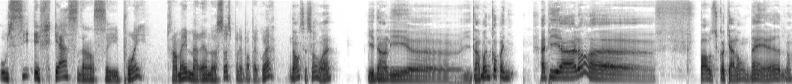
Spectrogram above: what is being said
aussi efficace dans ses points. Quand même, Marianne ça, c'est pas n'importe quoi. Non, c'est ça, ouais. Il est dans les. euh, il est en bonne compagnie. Et puis euh, là, euh, parle du coq à l'onde, ben là.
